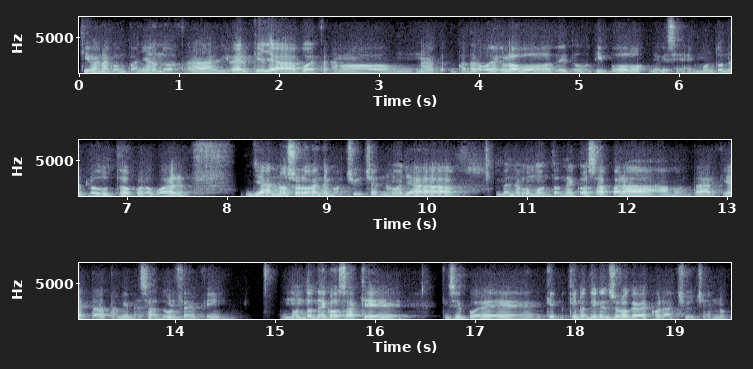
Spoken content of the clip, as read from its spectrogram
que iban acompañando, hasta el nivel que ya pues tenemos un catálogo de globos de todo tipo, yo que sé, hay un montón de productos, con lo cual ya no solo vendemos chuches, ¿no? Ya vendemos un montón de cosas para montar fiestas, también mesas dulces, en fin, un montón de cosas que, se pueden, que, no tienen solo que ver con las chuches, ¿no?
